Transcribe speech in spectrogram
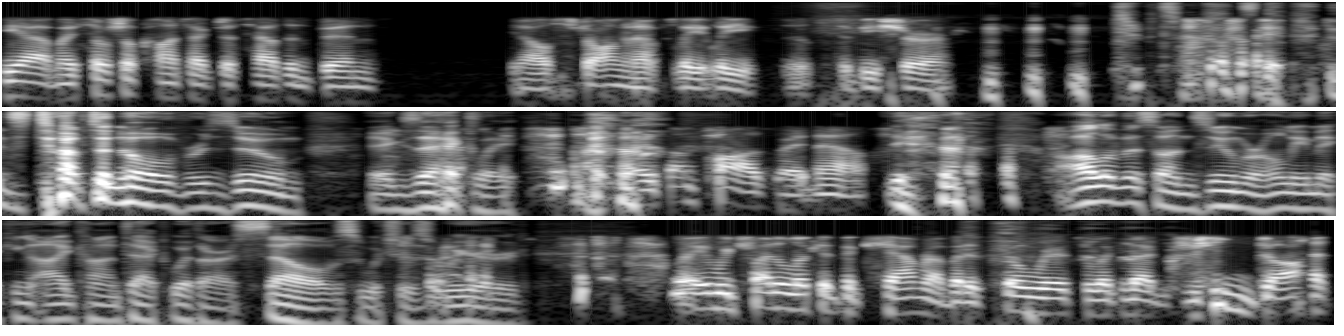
yeah, my social contact just hasn't been you know, strong enough lately to, be sure. it's, right. it's, tough to know over Zoom. Exactly. it's on pause right now. yeah. All of us on Zoom are only making eye contact with ourselves, which is right. weird. Right. We try to look at the camera, but it's so weird to look at that green dot,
